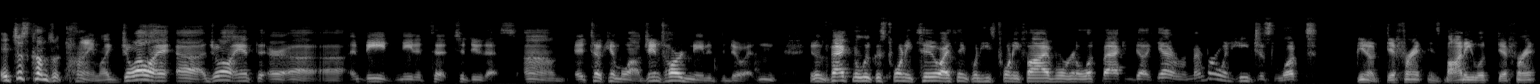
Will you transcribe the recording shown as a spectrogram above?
it just comes with time. Like Joel, uh, Joel Anthony or uh, uh, Embiid needed to to do this. Um, it took him a while. James Harden needed to do it, and you know the fact that Luka's 22, I think when he's 25, we're gonna look back and be like, yeah, remember when he just looked, you know, different? His body looked different.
